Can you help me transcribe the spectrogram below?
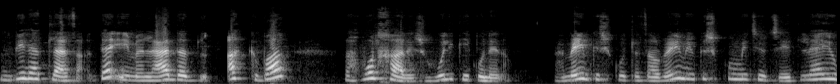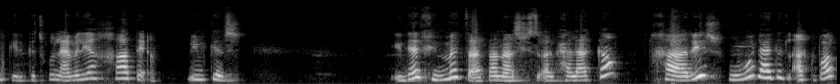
من بين ثلاثة دائما العدد الأكبر راه هو الخارج هو اللي كيكون هنا. ما يمكنش يكون 43 ما يمكنش يكون 290 لا يمكن كتكون العملية خاطئة ما يمكنش. إذا فيما تعطانا شي سؤال بحال هكا الخارج هو العدد الأكبر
